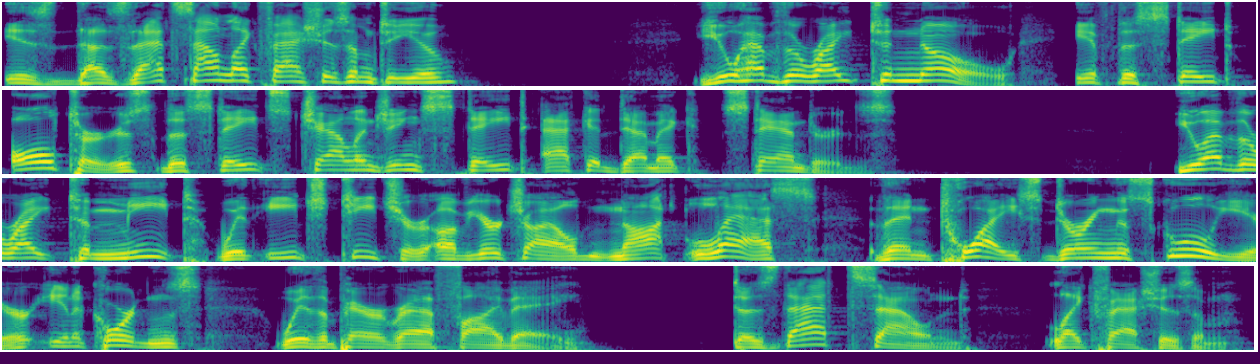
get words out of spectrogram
Is, does that sound like fascism to you? You have the right to know if the state alters the state's challenging state academic standards. You have the right to meet with each teacher of your child not less than twice during the school year in accordance with a paragraph 5A. Does that sound like fascism?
